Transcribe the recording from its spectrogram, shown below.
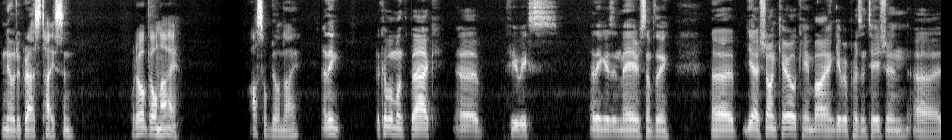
Neil deGrasse Tyson. What about Bill Nye? Also, Bill Nye. I think a couple months back, uh, a few weeks, I think it was in May or something. Uh, yeah, Sean Carroll came by and gave a presentation uh,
